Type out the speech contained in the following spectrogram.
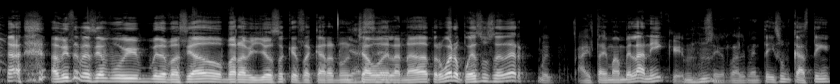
a mí se me hacía muy demasiado maravilloso que sacaran un ya chavo sé. de la nada. Pero bueno, puede suceder. Ahí está Iman Belani, que uh -huh. pues, realmente hizo un casting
